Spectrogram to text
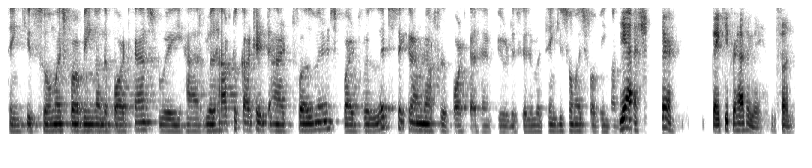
thank you so much for being on the podcast. We have we'll have to cut it at 12 minutes, but we'll let's stick around after the podcast and few discussion. But thank you so much for being on. Yeah, sure. Thank you for having me. It's fun.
